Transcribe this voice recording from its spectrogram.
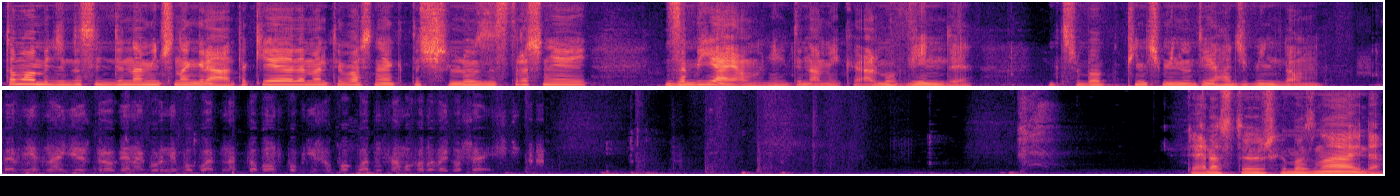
to ma być dosyć dynamiczna gra. Takie elementy właśnie jak te śluzy strasznie zabijają w nich dynamikę, albo windy. Trzeba 5 minut jechać windą. Pewnie znajdziesz drogę na górny pokład nad tobą w pobliżu pokładu samochodowego 6. Teraz to już chyba znajdę.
